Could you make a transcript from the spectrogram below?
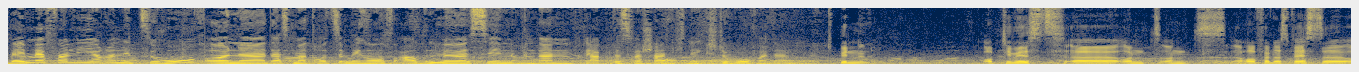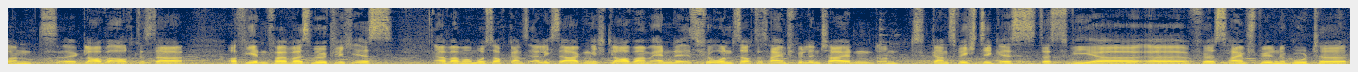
wenn wir verlieren, nicht zu hoch und äh, dass wir trotzdem irgendwo auf Augenhöhe sind und dann klappt das wahrscheinlich nächste Woche dann. Ich bin Optimist äh, und, und hoffe das Beste und äh, glaube auch, dass da auf jeden Fall was möglich ist. Aber man muss auch ganz ehrlich sagen, ich glaube, am Ende ist für uns auch das Heimspiel entscheidend und ganz wichtig ist, dass wir äh, fürs Heimspiel eine gute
